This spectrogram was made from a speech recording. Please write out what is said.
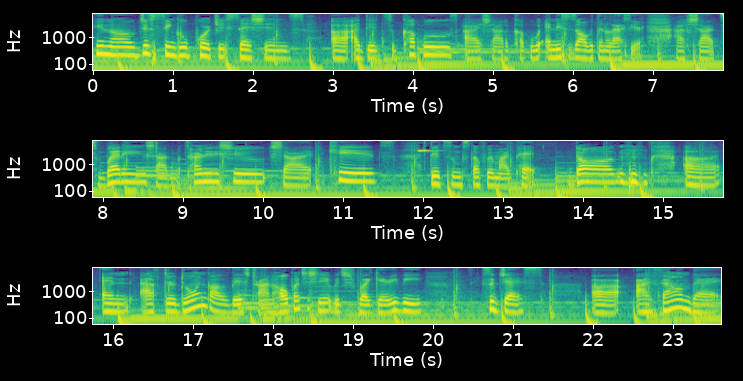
you know, just single portrait sessions. Uh, I did some couples. I shot a couple, and this is all within the last year. I've shot some weddings, shot a maternity shoot, shot kids, did some stuff with my pet dog. uh, and after doing all of this, trying a whole bunch of shit, which is what Gary Vee suggests, uh, I found that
